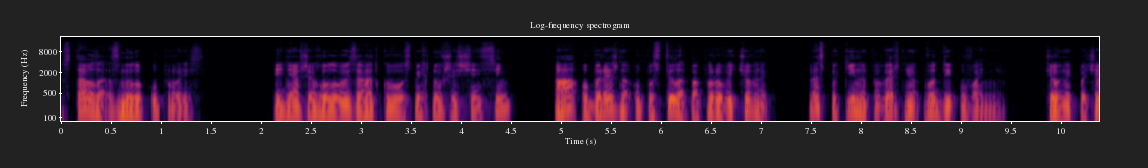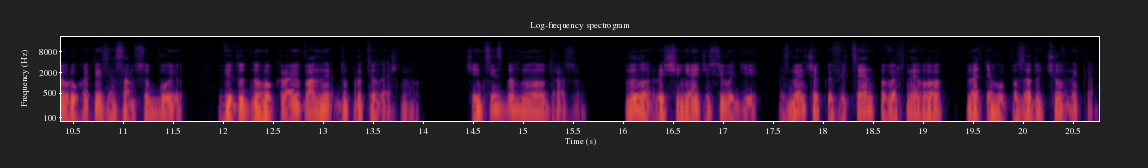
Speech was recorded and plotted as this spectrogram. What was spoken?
вставила змилок у прорізь. Піднявши голову і загадково усміхнувшись Ченсінь, А обережно опустила паперовий човник на спокійну поверхню води у ванні. Човник почав рухатися сам собою від одного краю ванни до протилежного. Ченсінь збагнула одразу. Мило, розчиняючись у воді, зменшив коефіцієнт поверхневого натягу позаду човника,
